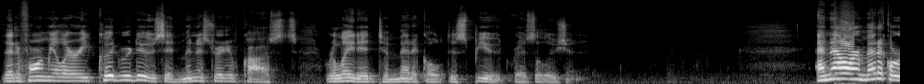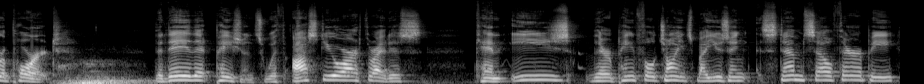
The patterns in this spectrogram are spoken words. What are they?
that a formulary could reduce administrative costs related to medical dispute resolution. And now our medical report. The day that patients with osteoarthritis can ease their painful joints by using stem cell therapy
